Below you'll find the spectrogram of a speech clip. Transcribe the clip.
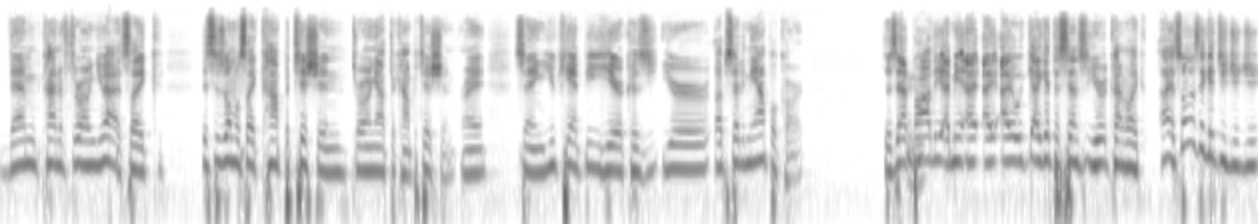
them kind of throwing you out? It's like this is almost like competition throwing out the competition, right? Saying you can't be here because you're upsetting the apple cart. Does that Mhm. bother you? I mean, I, I I I get the sense you're kind of like "Ah, as long as they get to ju-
